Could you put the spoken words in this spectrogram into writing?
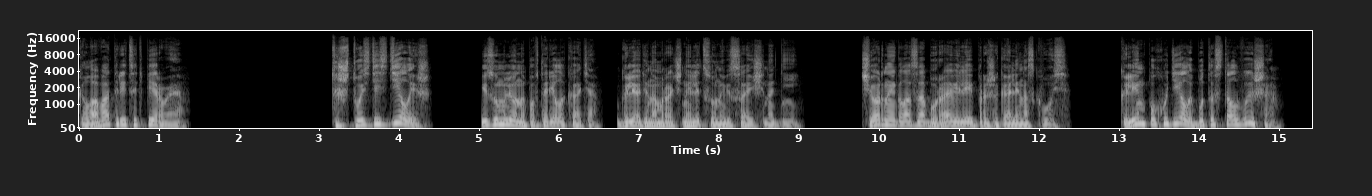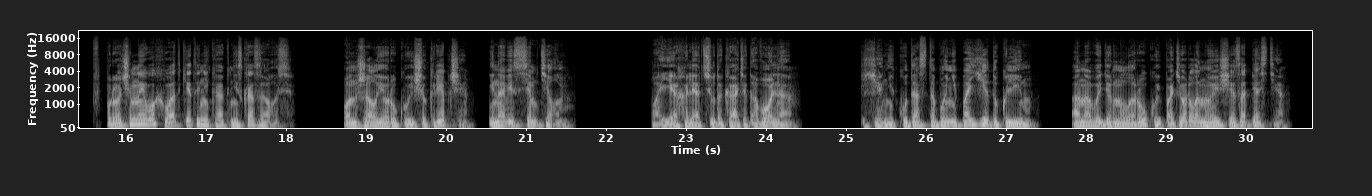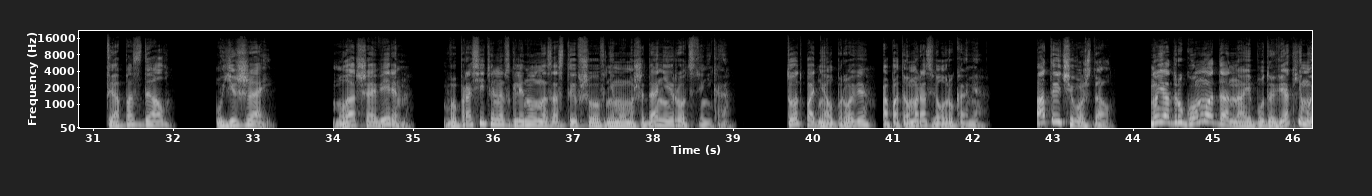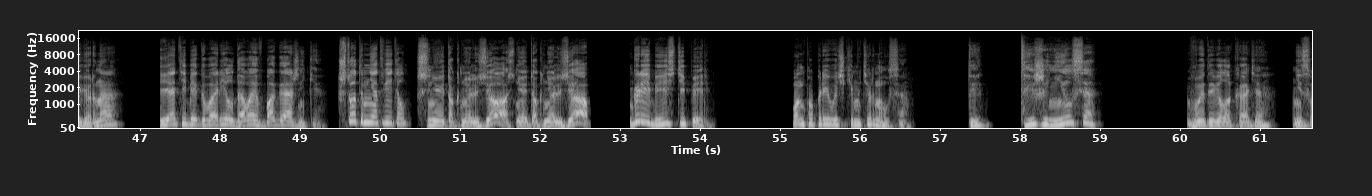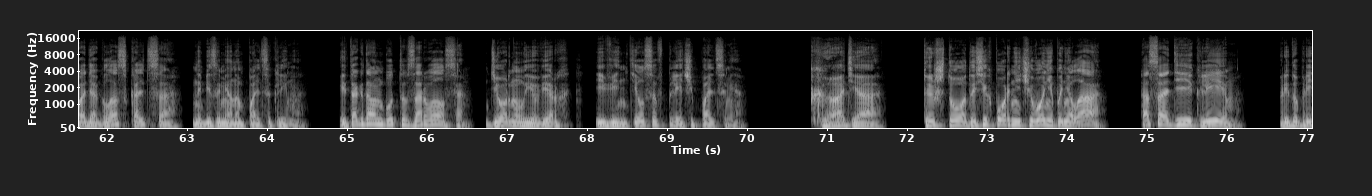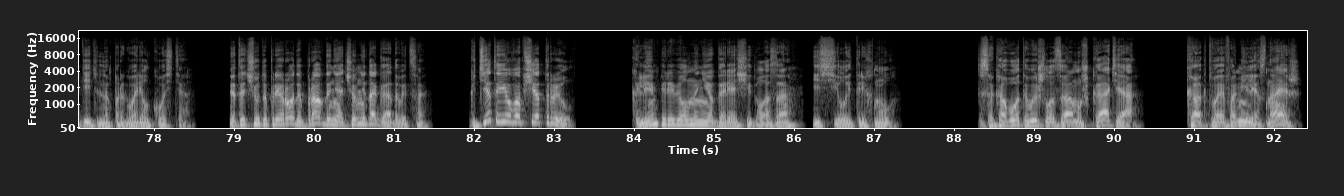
Глава 31. «Ты что здесь делаешь?» Изумленно повторила Катя, глядя на мрачное лицо, нависающее над ней. Черные глаза буравили и прожигали насквозь. Клим похудел и будто стал выше. Впрочем, на его хватке это никак не сказалось. Он сжал ее руку еще крепче и навис всем телом. «Поехали отсюда, Катя, довольно!» «Я никуда с тобой не поеду, Клим!» Она выдернула руку и потерла ноющее запястье. «Ты опоздал! Уезжай!» Младший Аверин вопросительно взглянул на застывшего в немом ожидании родственника. Тот поднял брови, а потом развел руками. «А ты чего ждал? Ну, я другому отдана и буду век ему верна. Я тебе говорил, давай в багажнике. Что ты мне ответил? С ней так нельзя, с ней так нельзя. Гребись теперь». Он по привычке матернулся. «Ты... ты женился?» Выдавила Катя, не сводя глаз с кольца на безымянном пальце Клима. И тогда он будто взорвался, дернул ее вверх и винтился в плечи пальцами. «Катя, ты что, до сих пор ничего не поняла?» «Осади, Клим!» – предупредительно проговорил Костя. «Это чудо природы, правда, ни о чем не догадывается. Где ты ее вообще отрыл?» Клим перевел на нее горящие глаза и силой тряхнул. «За кого ты вышла замуж, Катя? Как твоя фамилия, знаешь?»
